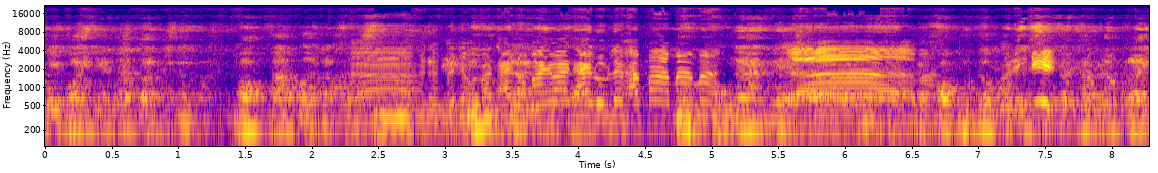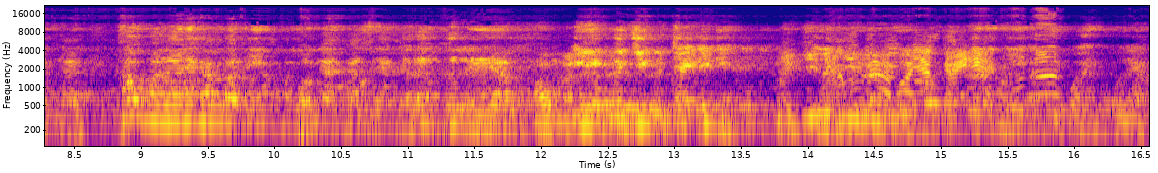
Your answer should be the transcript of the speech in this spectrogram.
ที่บอยเนี่ยตอนตอนนี้พอฟ้าเปิดแล้วของซีรุ่นใหญ่ถ่ายรูปเลยครับมามามาของงานเลยนะครับขอบคุณกับคุณที่ทำเราไกลไกลเข้ามาเลยนะครับ ตอนนี้ผลงานการแสดงจะเริ่มขึ้นแล้วอีกไม่จริงใจได้นี่ไม่กินไม่กินเลยอีกคนจะมีหน้าที่ก็คือปล่อยหูแล้ว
